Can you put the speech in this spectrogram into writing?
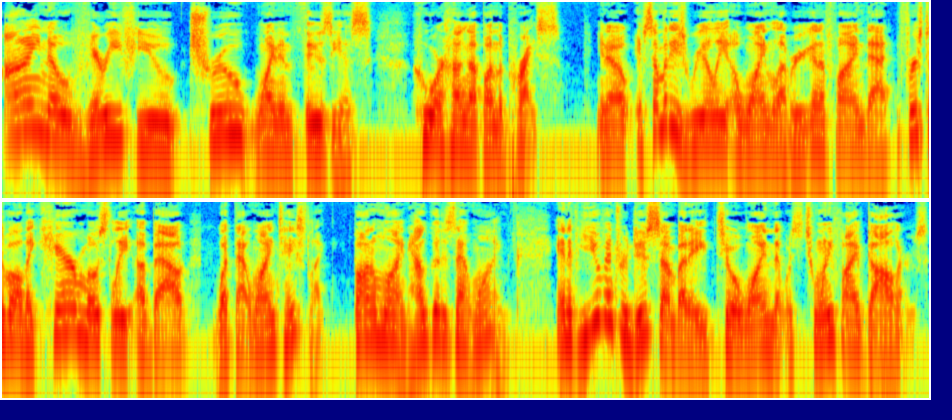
I know very few true wine enthusiasts who are hung up on the price. You know, if somebody's really a wine lover, you're going to find that, first of all, they care mostly about what that wine tastes like. Bottom line, how good is that wine? And if you've introduced somebody to a wine that was $25,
